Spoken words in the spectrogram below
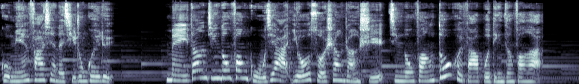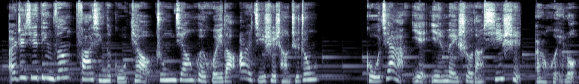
股民发现了其中规律：每当京东方股价有所上涨时，京东方都会发布定增方案，而这些定增发行的股票终将会回到二级市场之中。股价也因为受到稀释而回落。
